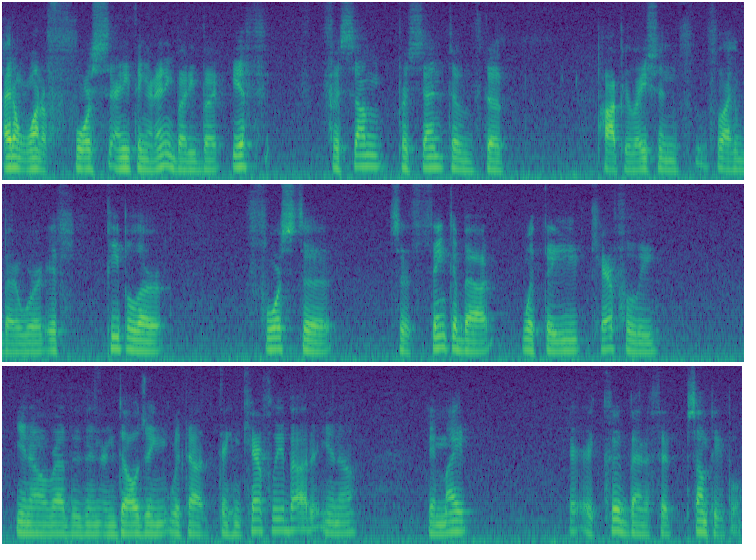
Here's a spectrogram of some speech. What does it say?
I don't want to force anything on anybody, but if for some percent of the population, for lack of a better word, if people are forced to to think about what they eat carefully, you know, rather than indulging without thinking carefully about it, you know, it might it, it could benefit some people,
